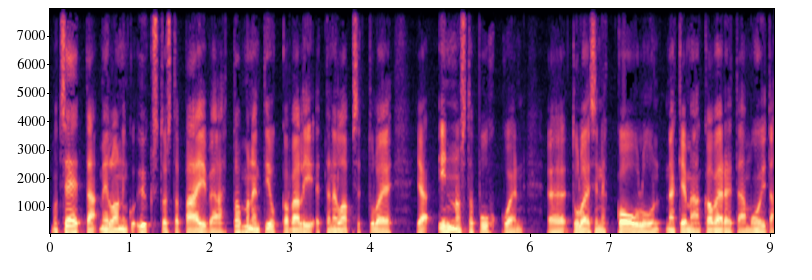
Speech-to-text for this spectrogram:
Mutta se, että meillä on niin 11 päivää, tuommoinen tiukka väli, että ne lapset tulee ja innosta puhkuen ö, tulee sinne kouluun näkemään kavereita ja muita,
